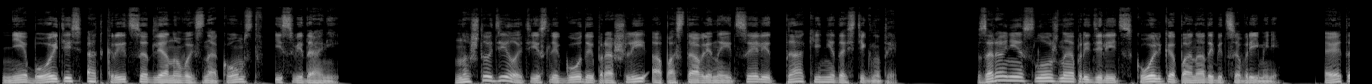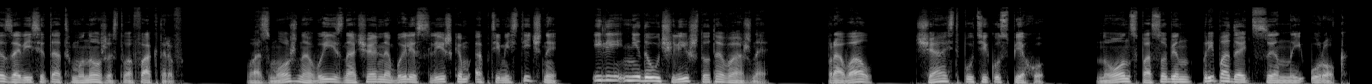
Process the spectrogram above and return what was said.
Не бойтесь открыться для новых знакомств и свиданий. Но что делать, если годы прошли, а поставленные цели так и не достигнуты? Заранее сложно определить, сколько понадобится времени. Это зависит от множества факторов. Возможно, вы изначально были слишком оптимистичны или недоучли что-то важное. Провал – часть пути к успеху, но он способен преподать ценный урок.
